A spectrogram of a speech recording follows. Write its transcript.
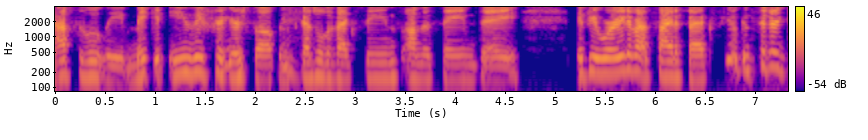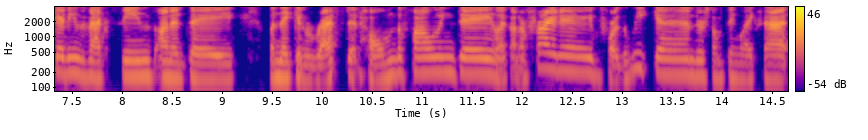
absolutely. Make it easy for yourself and schedule the vaccines on the same day. If you're worried about side effects, you know, consider getting the vaccines on a day when they can rest at home the following day, like on a Friday before the weekend or something like that.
